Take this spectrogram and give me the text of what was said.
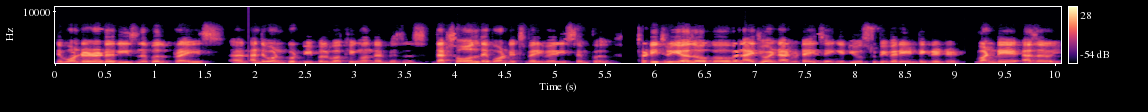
they want it at a reasonable price and, and they want good people working on their business. That's all they want. It's very, very simple. 33 years ago, when I joined advertising, it used to be very integrated. One day, as a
